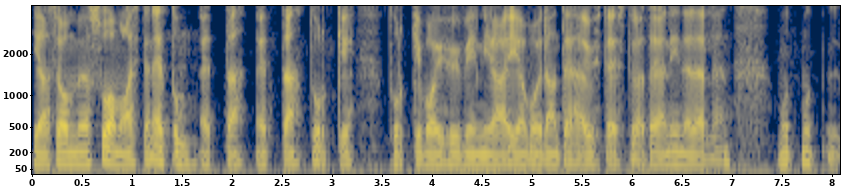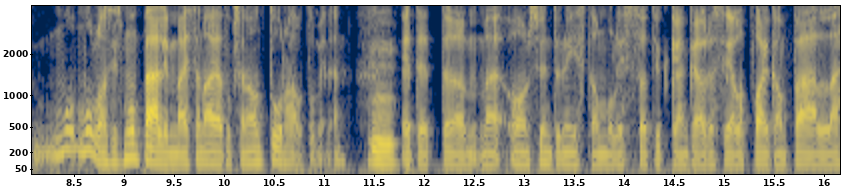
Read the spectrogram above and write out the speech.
Ja se on myös suomalaisten etu, mm. että, että Turkki, Turkki voi hyvin ja, ja voidaan tehdä yhteistyötä ja niin edelleen. Mutta mut, mulla on siis mun päällimmäisen ajatuksena on turhautuminen. Mm. Että et, mä oon syntynyt Istanbulissa, tykkään käydä siellä paikan päällä.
